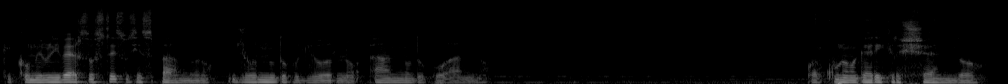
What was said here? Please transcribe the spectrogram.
che come l'universo stesso si espandono giorno dopo giorno, anno dopo anno. Qualcuno magari crescendo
